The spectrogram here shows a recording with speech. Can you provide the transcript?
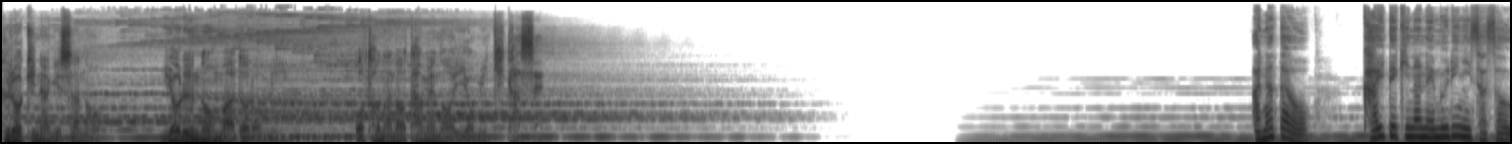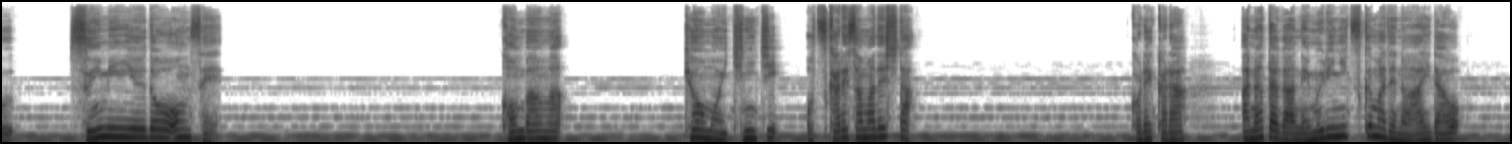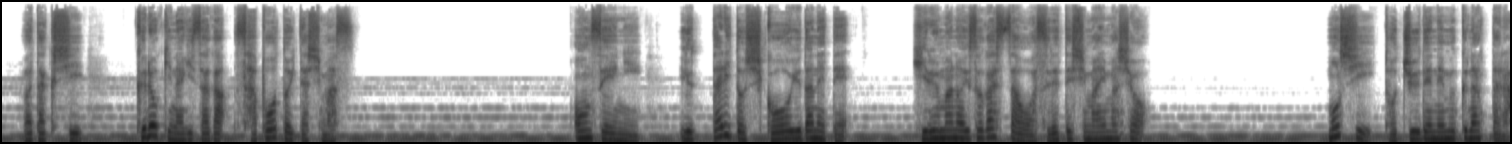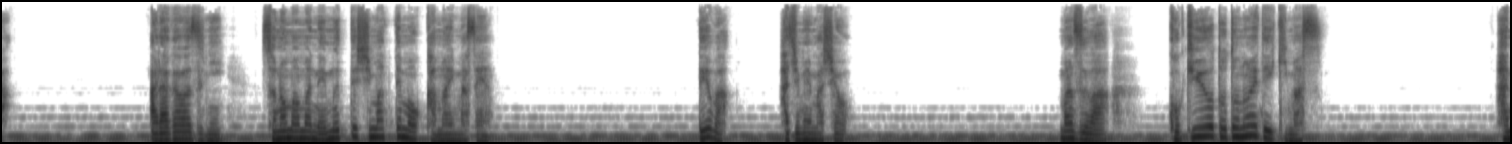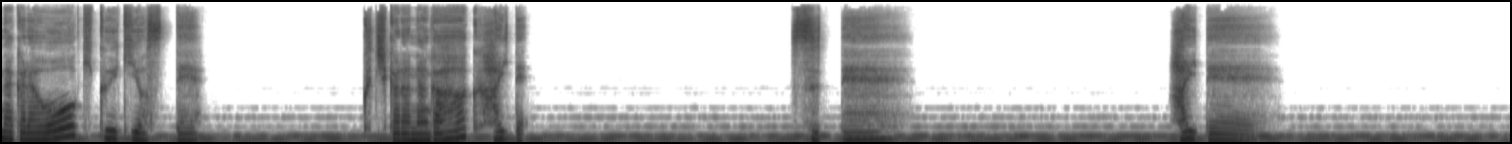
黒木渚の夜のまどろみ。大人のための読み聞かせ。あなたを快適な眠りに誘う睡眠誘導音声。こんばんは。今日も一日お疲れ様でした。これからあなたが眠りにつくまでの間を私黒木渚がサポートいたします。音声にゆったりと思考を委ねて昼間の忙しさを忘れてしまいましょう。もし途中で眠くなったら抗わずにそのまま眠ってしまっても構いません。では始めましょう。まずは呼吸を整えていきます。鼻から大きく息を吸って、口から長く吐いて、吸って、吐いて、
